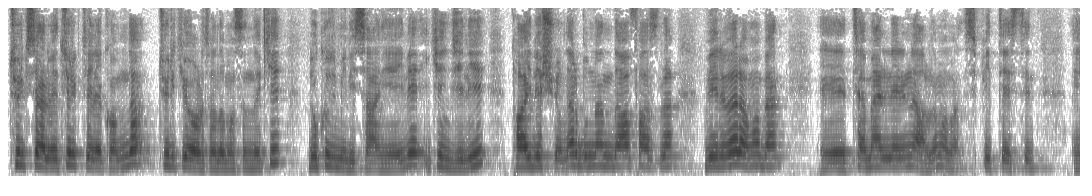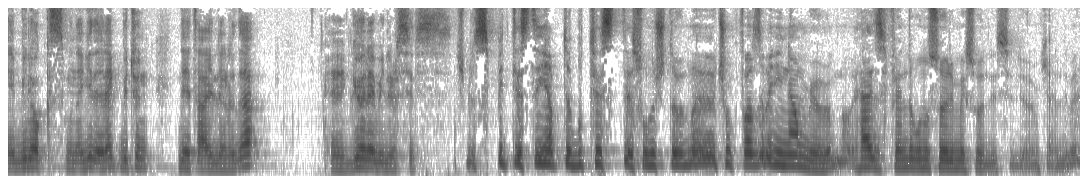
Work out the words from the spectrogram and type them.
Turkcell ve Türk Telekom'da Türkiye ortalamasındaki 9 milisaniye ile ikinciliği paylaşıyorlar. Bundan daha fazla veri var ama ben e, temellerini aldım ama speed testin e, blok kısmına giderek bütün detayları da e, görebilirsiniz. Şimdi speed testin yaptığı bu testte sonuçlarına çok fazla ben inanmıyorum. Her seferinde bunu söylemek zorunda hissediyorum kendimi.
